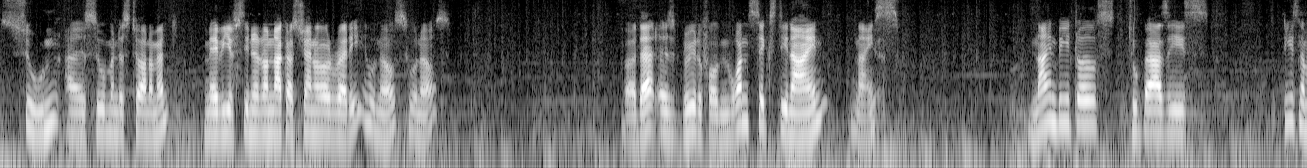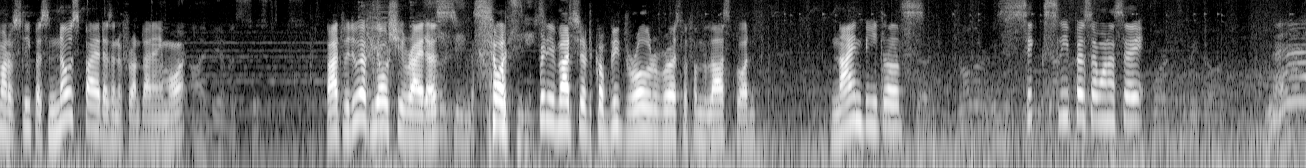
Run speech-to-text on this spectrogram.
soon, I assume, in this tournament. Maybe you've seen it on Naka's channel already. Who knows? Who knows? But that is beautiful. 169. Nice. Nine beetles, two bazis, decent amount of sleepers, no spiders in the front line anymore. Ivy of assistance. But we do have Yoshi riders, so it's pretty much a complete role reversal from the last one. Nine beetles, six sleepers, I want to say. Eh,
